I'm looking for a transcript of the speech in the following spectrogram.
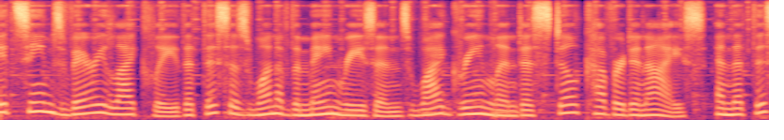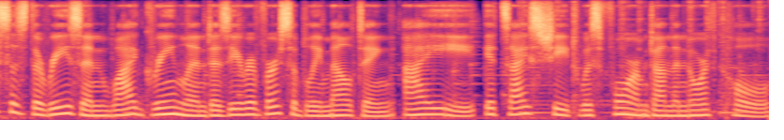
It seems very likely that this is one of the main reasons why Greenland is still covered in ice, and that this is the reason why Greenland is irreversibly melting, i.e., its ice sheet was formed on the North Pole.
